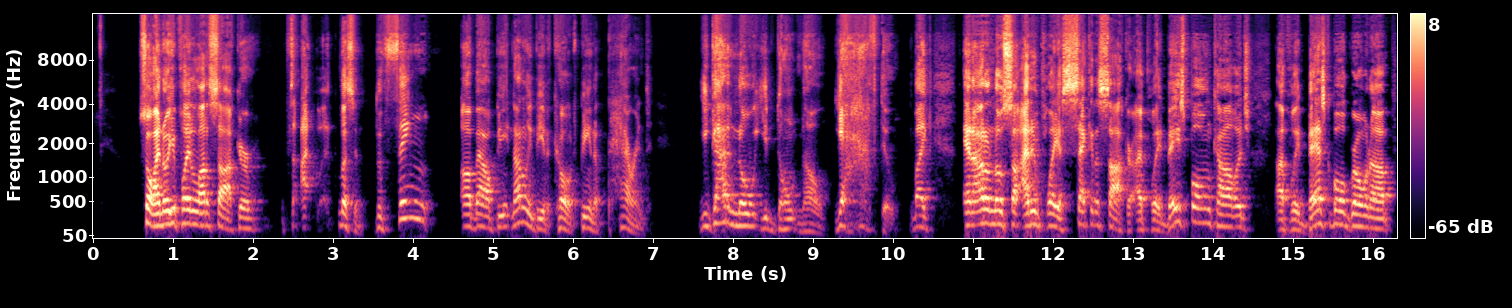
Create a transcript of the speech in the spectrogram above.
so I know you played a lot of soccer. I, listen, the thing about being not only being a coach, being a parent, you got to know what you don't know. You have to. Like, and I don't know. So I didn't play a second of soccer. I played baseball in college. I played basketball growing up.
